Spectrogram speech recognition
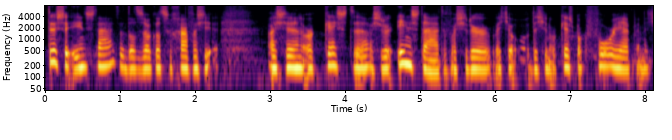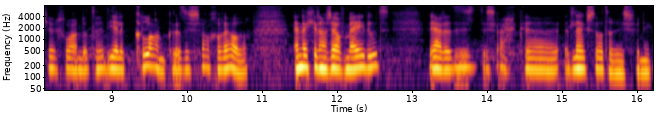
tussenin staat. En dat is ook wat zo gaaf als je. Als je een orkest, eh, als je erin staat, of als je er, weet je, dat je een orkestbak voor je hebt en dat je gewoon dat, die hele klank, dat is zo geweldig. En dat je dan zelf meedoet, ja, dat is, is eigenlijk eh, het leukste wat er is, vind ik.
